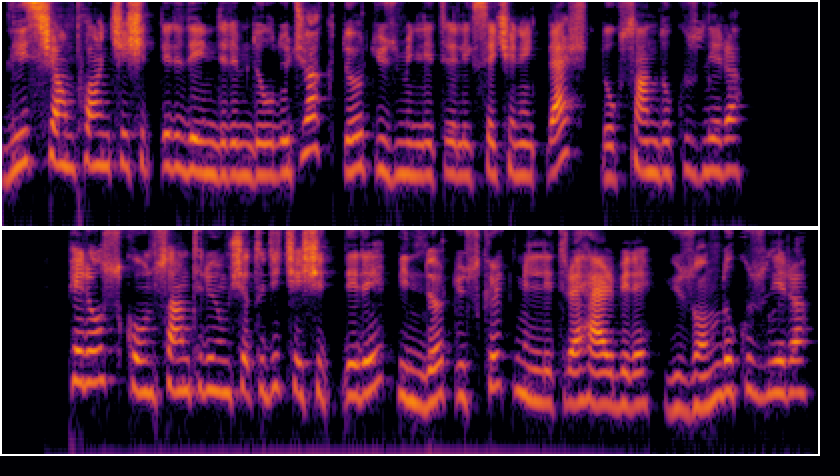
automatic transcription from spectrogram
Gliss şampuan çeşitleri de indirimde olacak. 400 mililitrelik seçenekler 99 lira. Peros konsantre yumuşatıcı çeşitleri 1440 mililitre her biri 119 lira.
